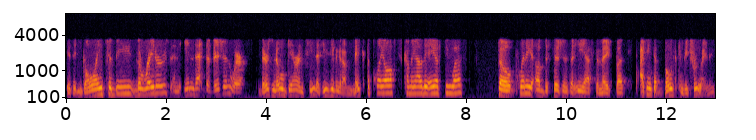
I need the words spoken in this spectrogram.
Is it going to be the Raiders and in that division where there's no guarantee that he's even going to make the playoffs coming out of the AFC West? So, plenty of decisions that he has to make, but I think that both can be true, Andy.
